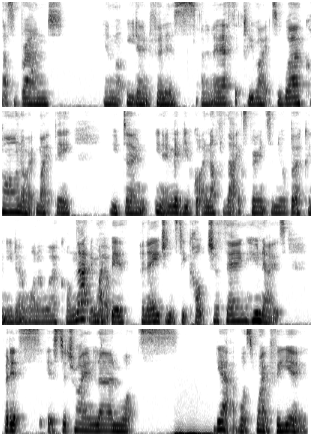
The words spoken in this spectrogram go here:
that's a brand you're not you don't feel is, I don't know, ethically right to work on, or it might be you don't, you know, maybe you've got enough of that experience in your book and you don't want to work on that. It might yep. be an agency culture thing, who knows? But it's it's to try and learn what's yeah what's right for you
